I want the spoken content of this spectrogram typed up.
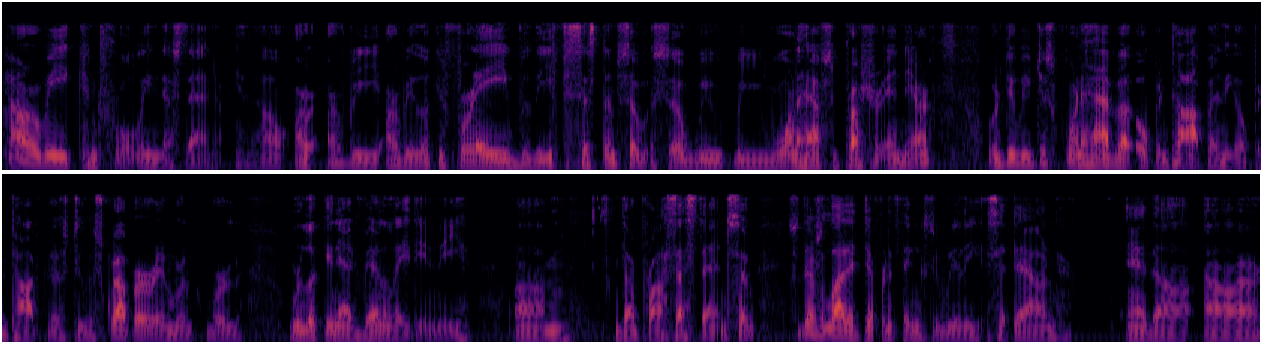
how are we controlling this then? You know, are, are we are we looking for a relief system so so we, we want to have some pressure in there, or do we just want to have an open top and the open top goes to a scrubber and we're we're we're looking at ventilating the um, the process then. So so there's a lot of different things to really sit down and uh, uh,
